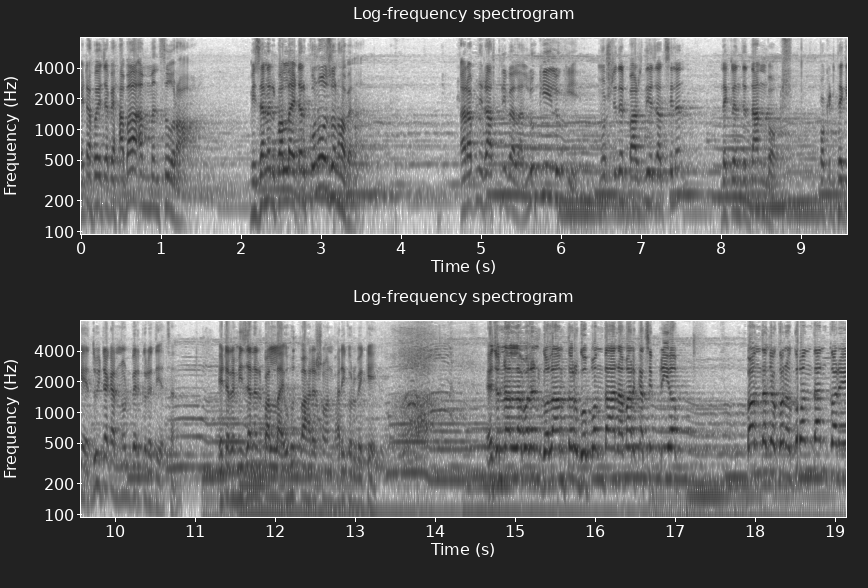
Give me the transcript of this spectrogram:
এটা হয়ে যাবে হাবা আম্মানসুরা মিজানের পাল্লা এটার কোনো ওজন হবে না। আর আপনি রাত্রিবেলা লুকিয়ে লুকিয়ে মসজিদের পাশ দিয়ে যাচ্ছিলেন, দেখলেন যে দান বক্স পকেট থেকে দুই টাকার নোট বের করে দিয়েছেন। এটার মিজানের পাল্লায় উহুদ পাহাড়ের সমান ভারী করবে কে? এজন্য আল্লাহ বলেন, গোলাম, তোর গোপন দান আমার কাছে প্রিয়। বান্দা যখন গোপন দান করে,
